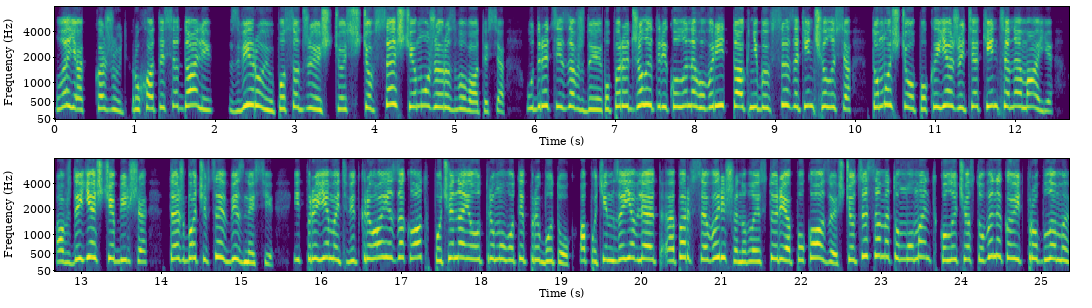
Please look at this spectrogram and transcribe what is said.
але, як кажуть, рухатися далі. З вірою посаджує щось, що все ще може розвиватися. Удриці завжди попереджали коли не говоріть так, ніби все закінчилося, тому що поки є життя, кінця немає, а вжди є ще більше. Теж бачив це в бізнесі. Підприємець відкриває заклад, починає отримувати прибуток, а потім заявляє, тепер все вирішено, але історія показує, що це саме той момент, коли часто виникають проблеми.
